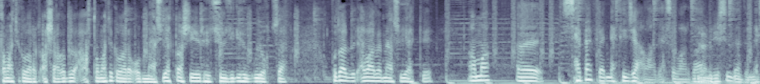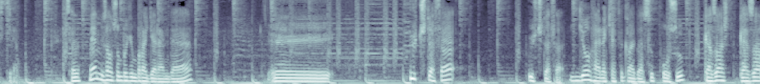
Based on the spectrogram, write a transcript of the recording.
avtomatik olaraq aşağıdır, avtomatik olaraq o məsuliyyət daşıyır, sürücülük hüququ yoxdursa, bu da bir əlavə məsuliyyətdir. Amma e, səbəb və nəticə əlaqəsi var da, Bəli. bilirsiniz nə demək istəyirəm? Səbəb, mən misal üçün bu gün bura gələndə e, 3 dəfə 3 dəfə yol hərəkəti qaydası pozub qəza qəza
